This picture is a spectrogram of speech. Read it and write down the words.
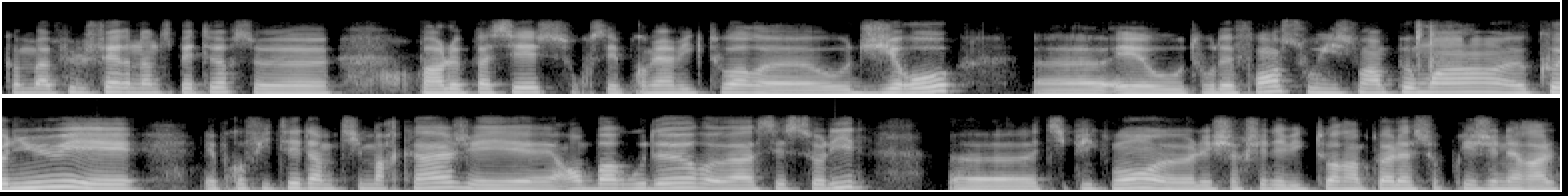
comme a pu le faire Nance Peters par le passé sur ses premières victoires au Giro. Euh, et au Tour de France où ils sont un peu moins euh, connus et, profiter d'un petit marquage et en baroudeur euh, assez solide. Typiquement, les chercher des victoires un peu à la surprise générale.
